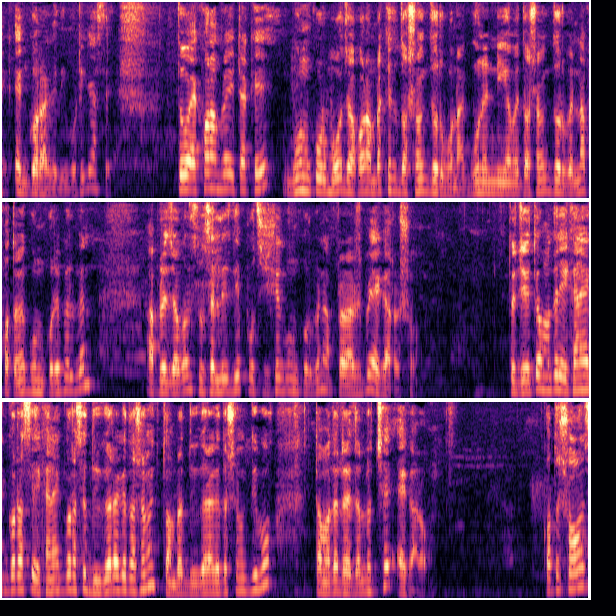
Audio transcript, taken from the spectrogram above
এক এক গড় আগে দিব, ঠিক আছে? তো এখন আমরা এটাকে গুণ করব যখন আমরা কিন্তু দশমিক ধরবো না। গুণের নিয়মে দশমিক ধরবেন না, প্রথমে গুণ করে ফেলবেন। আপনি যখন চুয়াল্লিশ দিয়ে পঁচিশে গুণ করবেন, আপনার আসবে এগারোশো। তো যেহেতু আমাদের এখানে এক ঘর আছে, এখানে এক ঘর আছে, দুই ঘর আগে দশমিক, তো আমরা দুই ঘর আগে দশমিক দিব। তো আমাদের রেজাল্ট হচ্ছে এগারো। কত সহজ?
